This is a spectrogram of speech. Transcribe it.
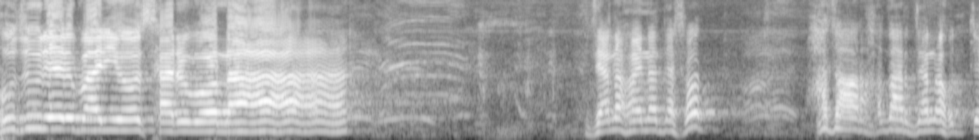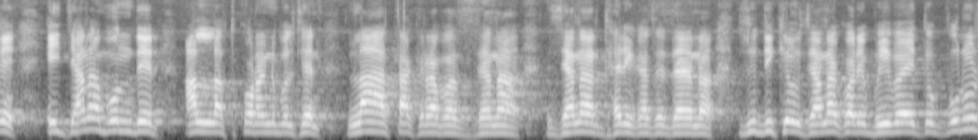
হুজুরের বাড়িও ছাড়ব না। জানা হয় না দেশত? হাজার হাজার জানা হচ্ছে। এই জানা বন্ধের আল্লাহ কোরআনে বলছেন, লা তাকরাবাস জানা, জানার ধারে কাছে যায় না। যদি কেউ জানা করে, বিবাহিত পুরুষ,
